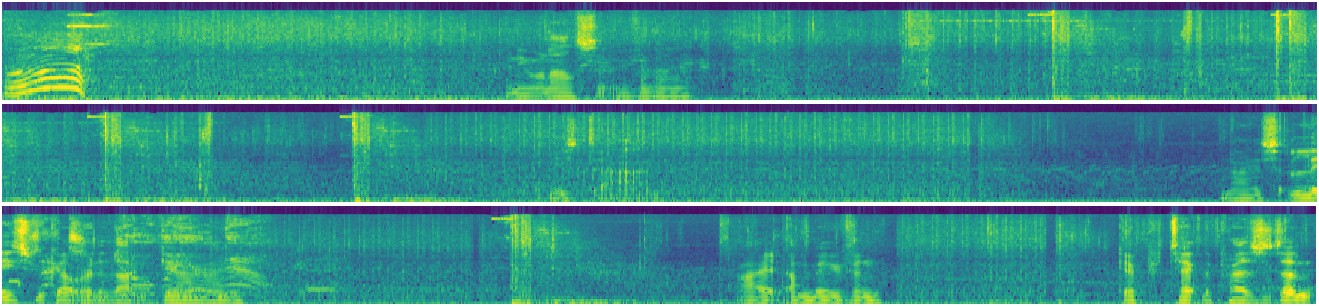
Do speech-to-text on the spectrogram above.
Ah! Anyone else over there? He's down. Nice. At least we got rid of that guy. Alright, I'm moving. Go protect the president.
